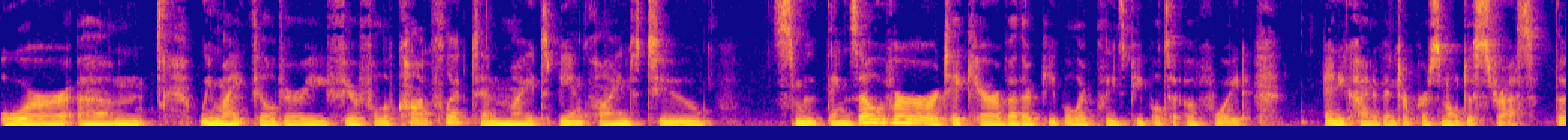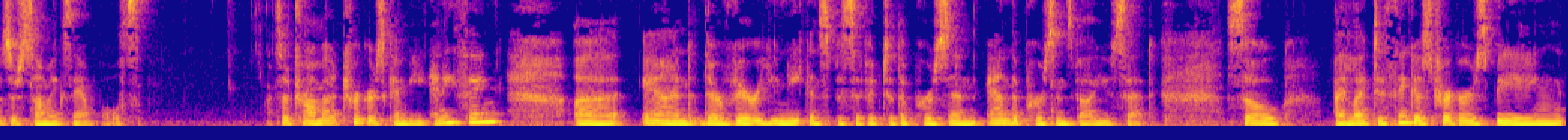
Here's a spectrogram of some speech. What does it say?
Or um, we might feel very fearful of conflict and might be inclined to smooth things over or take care of other people or please people to avoid any kind of interpersonal distress. Those are some examples. So trauma triggers can be anything uh, and they're very unique and specific to the person and the person's value set. So I like to think as triggers being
